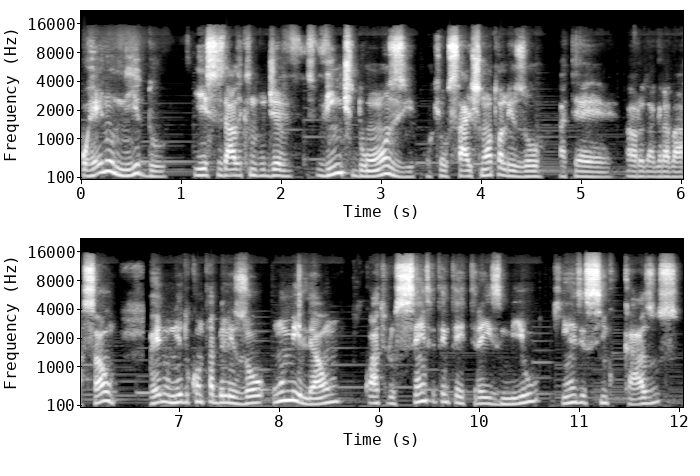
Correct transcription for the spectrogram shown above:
o Reino Unido e esses dados aqui no dia 20 do 11, porque o site não atualizou até a hora da gravação, o Reino Unido contabilizou 1 milhão 473.505 casos,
